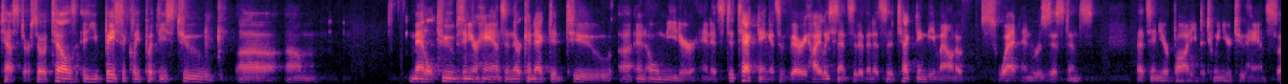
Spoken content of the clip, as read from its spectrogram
tester. So it tells you basically put these two uh, um, metal tubes in your hands and they're connected to uh, an ohm meter and it's detecting, it's very highly sensitive and it's detecting the amount of sweat and resistance that's in your body between your two hands. So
